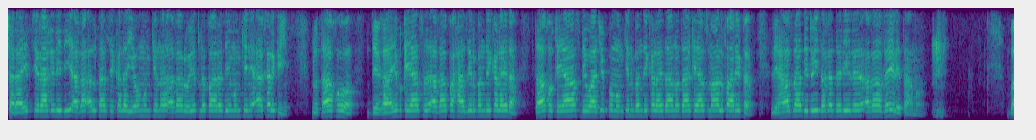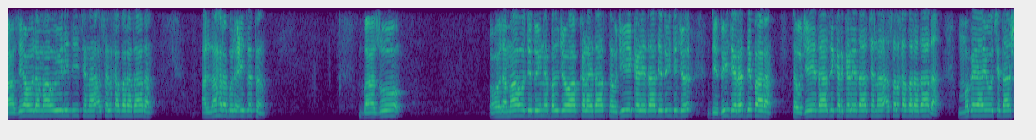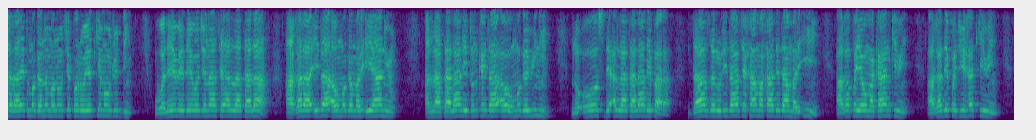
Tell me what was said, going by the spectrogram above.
شرایط چې راغلي دي هغه الته چې کله یو ممکنه هغه رویت لپاره دی ممکنه آخر کی نو تا خو د غایب قیاس هغه په حاضر باندې کړی دا تا خو قیاس دی واجب په ممکن باندې کړی دا نو دا قیاس مع الفارق لہذا د دوی دغه دلیل هغه غیر تام بعضی علما ویل دي چې نه اصل خبره دا ده الله رب العزت بعضو علما او د دوی نه بل جواب کړی دا توجیه کړی دا د دوی د د دوی د رد لپاره توجیه دا ذکر کړی دا چې نه اصل خبره دا ده مګیا یو چې دا شرایط مګ نه منو چې په رویت کې موجود دي ولې وې دی وجنا چې الله تعالی اغه را ادا او مګ مرئیان یو الله تعالی لیدونکی ده او موږ ویني نو اوس د الله تعالی د پاره دا ضروری ده چې خامخا د دا مرئی هغه په یو مکان کې وي هغه د په جهت کې وي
